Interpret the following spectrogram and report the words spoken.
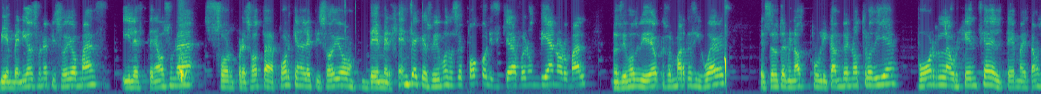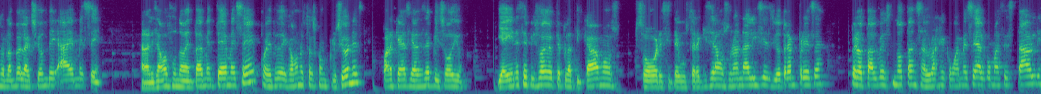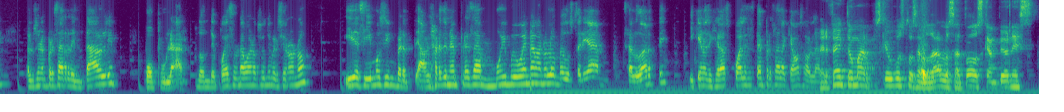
Bienvenidos a un episodio más y les tenemos una sorpresota porque en el episodio de emergencia que subimos hace poco, ni siquiera fue en un día normal, nos dimos video que son martes y jueves, esto lo terminamos publicando en otro día por la urgencia del tema. Estamos hablando de la acción de AMC. Analizamos fundamentalmente AMC, por eso dejamos nuestras conclusiones para que hagas ese episodio. Y ahí en ese episodio te platicábamos sobre si te gustaría que hiciéramos un análisis de otra empresa, pero tal vez no tan salvaje como AMC, algo más estable, tal vez una empresa rentable popular, donde puede ser una buena opción de inversión o no. Y decidimos hablar de una empresa muy, muy buena. Manolo, me gustaría saludarte y que nos dijeras cuál es esta empresa de la que vamos a hablar. Perfecto, Omar. Pues qué gusto saludarlos a todos, campeones.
